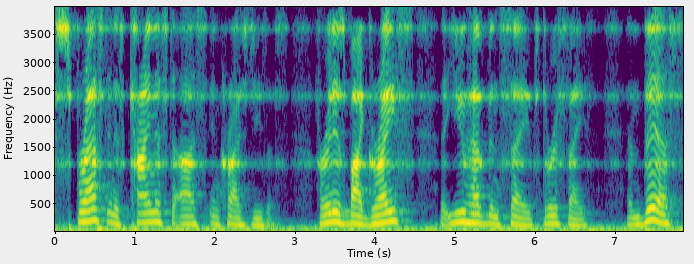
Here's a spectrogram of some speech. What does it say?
expressed in his kindness to us in Christ Jesus. For it is by grace that you have been saved through faith. And this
